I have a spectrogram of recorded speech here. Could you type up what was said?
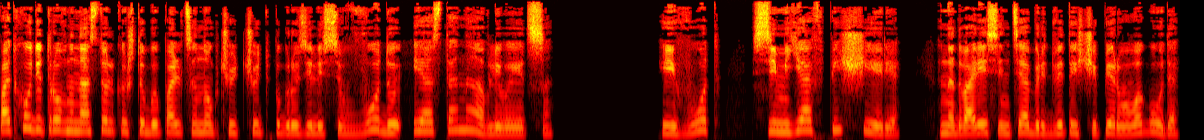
подходит ровно настолько, чтобы пальцы ног чуть-чуть погрузились в воду и останавливается. И вот семья в пещере. На дворе сентябрь 2001 года.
